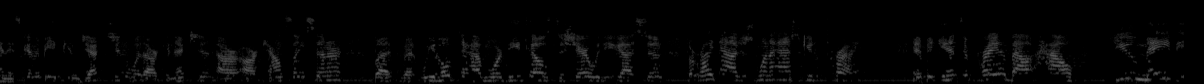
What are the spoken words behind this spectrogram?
and it's going to be in conjunction with our connection, our, our counseling center. But, but we hope to have more details to share with you guys soon. But right now, I just want to ask you to pray and begin to pray about how you maybe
